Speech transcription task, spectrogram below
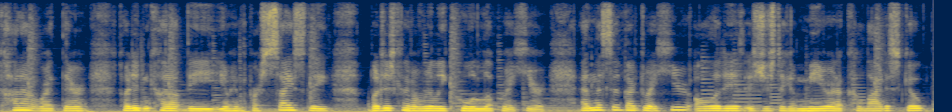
cutout right there. So I didn't cut out the you know him precisely, but just kind of a really cool look right here. And this effect right here, all it is is just like a mirror and a kaleidoscope.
